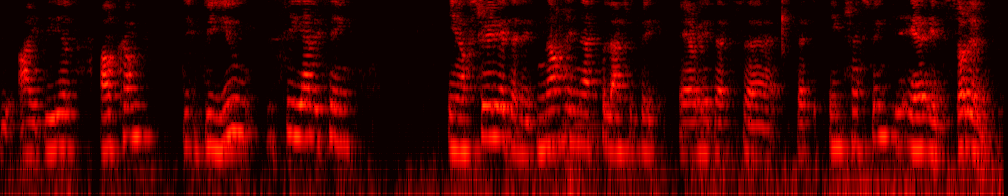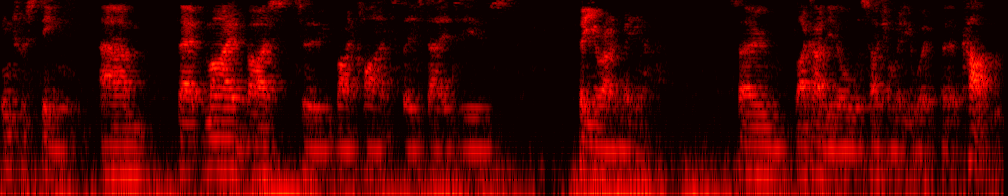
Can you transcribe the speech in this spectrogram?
the ideal outcome. Do, do you see anything in Australia that is not in that philanthropic area that's uh, that's interesting? Yeah, it's sort of interesting um, that my advice to my clients these days is be your own media. So, like I did all the social media work for Carlton,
